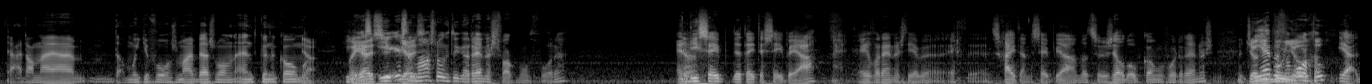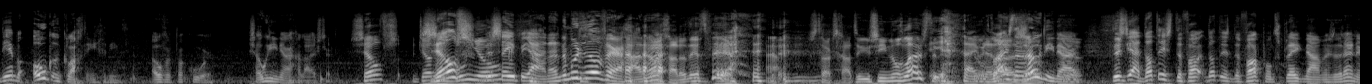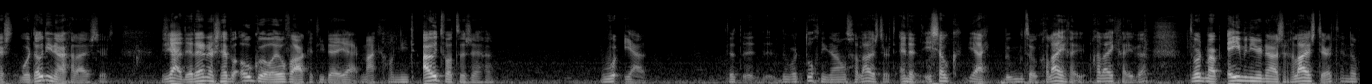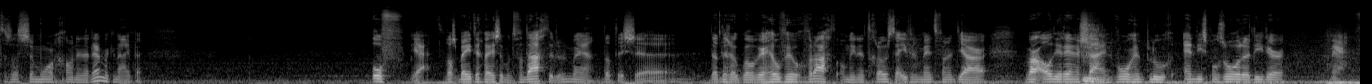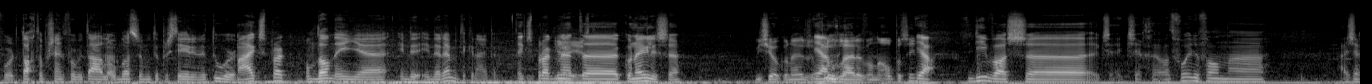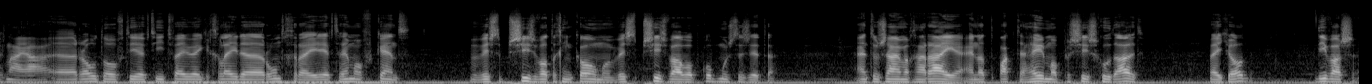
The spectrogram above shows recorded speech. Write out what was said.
Ja, dan, eh, dan moet je volgens mij best wel een eind kunnen komen. Ja. Hier Maar is, hier is normaal gesproken natuurlijk een rennersvakbond voor, hè? En Ja. die C, dat heet de CPA. Nee, heel veel renners die hebben echt eh, scheid aan de CPA omdat ze er zelden opkomen voor de renners. Die hebben Bugno, vanmorgen, toch? ja, die hebben ook een klacht ingediend over het parcours. Is ook niet naar geluisterd. Zelfs Gianni Zelfs Bugno? de CPA. Nou, dan moet het wel ver gaan. Dan hoor. gaat het echt ver. Straks gaat de UC nog luisteren. Ja, nee, daar luisteren ze ook niet naar. Ja. Dus ja, dat is, de dat is de vakbond, spreekt namens de renners. Wordt ook niet naar geluisterd. Dus ja, de renners hebben ook wel heel vaak het idee, ja, het maakt gewoon niet uit wat we zeggen. Er wordt- Ja, dat, eh, er wordt toch niet naar ons geluisterd. En dat is ook, ja, ik moet ze ook gelijk, ge- gelijk geven. Het wordt maar op één manier naar ze geluisterd. En dat is als ze morgen gewoon in de remmen knijpen. Of, ja, het was beter geweest om het vandaag te doen. Maar ja, dat is, eh, dat is ook wel weer heel veel gevraagd. Om in het grootste evenement van het jaar, waar al die renners zijn voor hun ploeg. En die sponsoren die er nou ja, voor 80% voor betalen Ja. omdat ze moeten presteren in de Tour. Maar ik sprak, Om dan in, je, in, de, in de remmen te knijpen. ik sprak Ja, net eh Cornelissen. Michel Cornelis, Ja, ploegleider van de Alpecin. Ja, die was. eh, ik, zeg, ik zeg, wat vond je ervan? Eh, hij zegt, nou ja, eh Roodhoofd die heeft hier twee weken geleden rondgereden. Die heeft helemaal verkend. We wisten precies wat er ging komen. We wisten precies waar we op kop moesten zitten. En toen zijn we gaan rijden en dat pakte helemaal precies goed uit. Weet je wel? Die was,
